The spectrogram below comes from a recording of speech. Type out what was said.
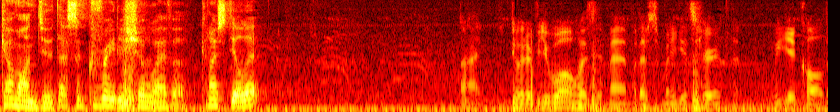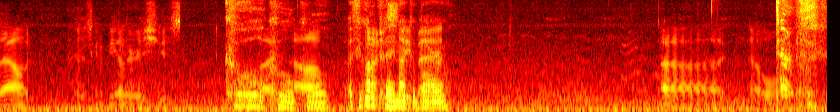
Come on, dude. That's the greatest show ever. Can I steal it? I do whatever you want with it, man. But if somebody gets hurt, then we get called out. There's gonna be other issues. Cool, But, cool, um, cool. Have you got a plane I honestly, could man, borrow? Uh, no.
